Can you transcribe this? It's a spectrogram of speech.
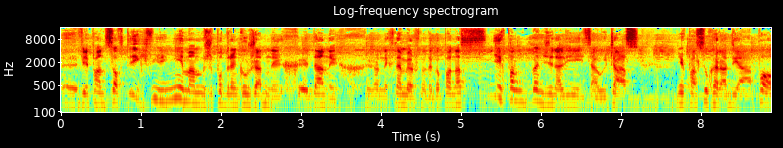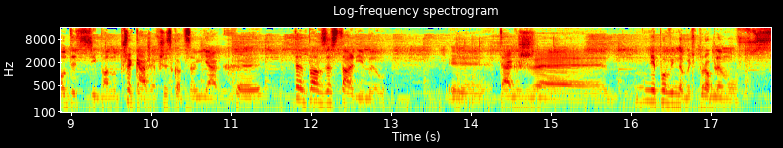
E, Wie pan co, w tej chwili nie mam że pod ręką żadnych e, danych, żadnych namiarów na tego pana. Niech pan będzie na linii cały czas. Niech pan słucha radia, po audycji panu przekaże wszystko co i jak e, ten pan ze stali był. E, Także nie powinno być problemów z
